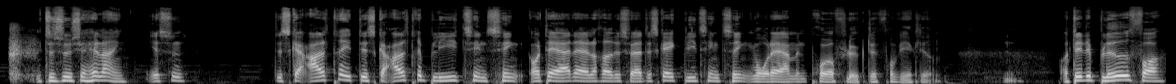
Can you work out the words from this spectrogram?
det synes jeg heller ikke. Jeg synes, det skal aldrig, det skal aldrig blive til en ting, og det er det allerede desværre, det skal ikke blive til en ting, hvor det er, at man prøver at flygte fra virkeligheden. Mm. Og det er det blevet for,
